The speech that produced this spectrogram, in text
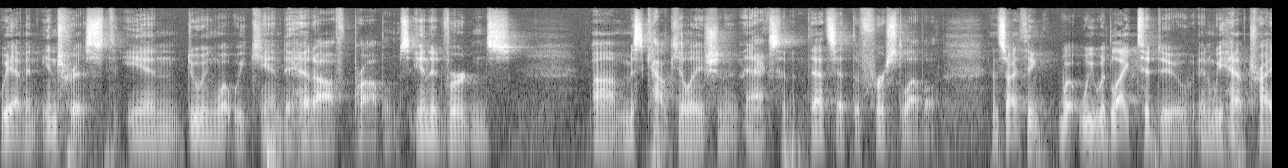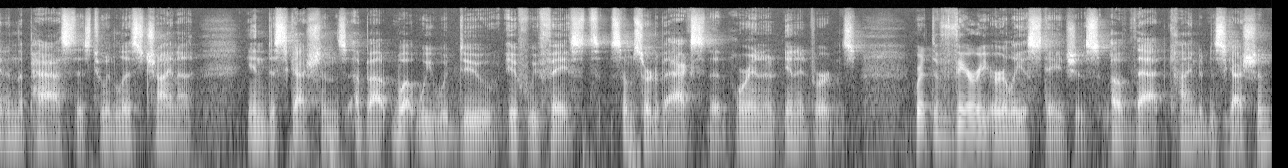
we have an interest in doing what we can to head off problems, inadvertence, um, miscalculation, and accident. That's at the first level. And so I think what we would like to do, and we have tried in the past, is to enlist China in discussions about what we would do if we faced some sort of accident or inadvertence. We're at the very earliest stages of that kind of discussion.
